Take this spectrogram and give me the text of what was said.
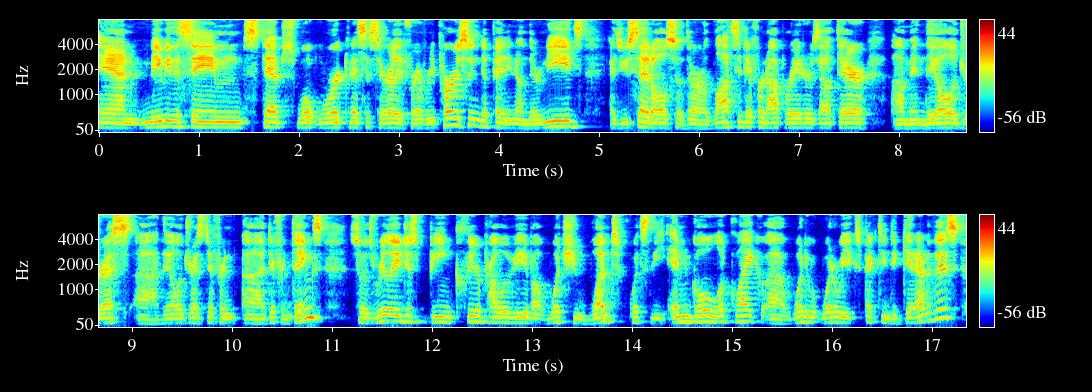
and maybe the same steps won't work necessarily for every person depending on their needs. As you said, also there are lots of different operators out there, um, and they all address uh, they all address different uh, different things. So it's really just being clear, probably about what you want. What's the end goal look like? Uh, what do, what are we expecting to get out of this?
